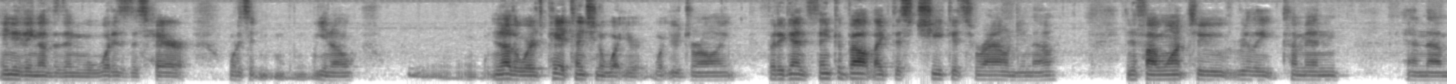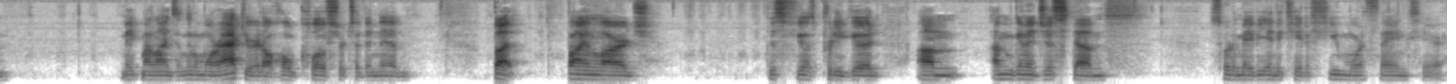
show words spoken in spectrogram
anything other than well, what is this hair? What is it? You know. In other words, pay attention to what you're what you're drawing. But again, think about like this cheek. It's round, you know. And if I want to really come in and um, make my lines a little more accurate, I'll hold closer to the nib. But by and large, this feels pretty good. Um, I'm going to just um, sort of maybe indicate a few more things here.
